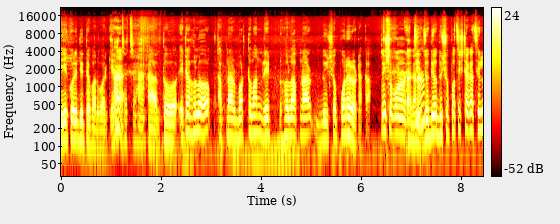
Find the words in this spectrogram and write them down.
ইয়ে করে দিতে পারব আর কি হ্যাঁ। আচ্ছা আচ্ছা হ্যাঁ। হ্যাঁ, তো এটা হলো আপনার বর্তমান রেট হলো আপনার দুইশো পনেরো টাকা। দুইশো পনেরো টাকা যদিও দুইশো পঁচিশ টাকা ছিল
